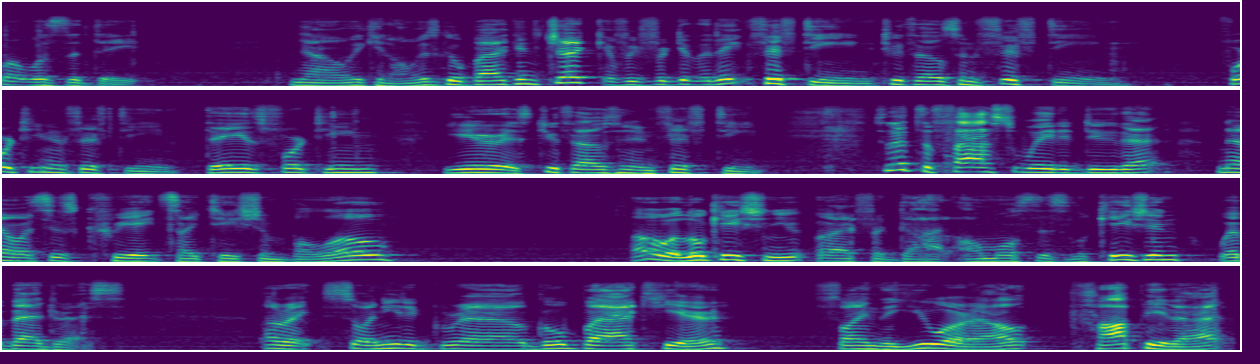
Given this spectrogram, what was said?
what was the date? Now we can always go back and check if we forget the date 15, 2015. 14 and 15. Day is 14, year is 2015. So that's a fast way to do that. Now it says create citation below. Oh, a location you oh, I forgot almost this location web address. All right, so I need to grab go back here, find the URL, copy that.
